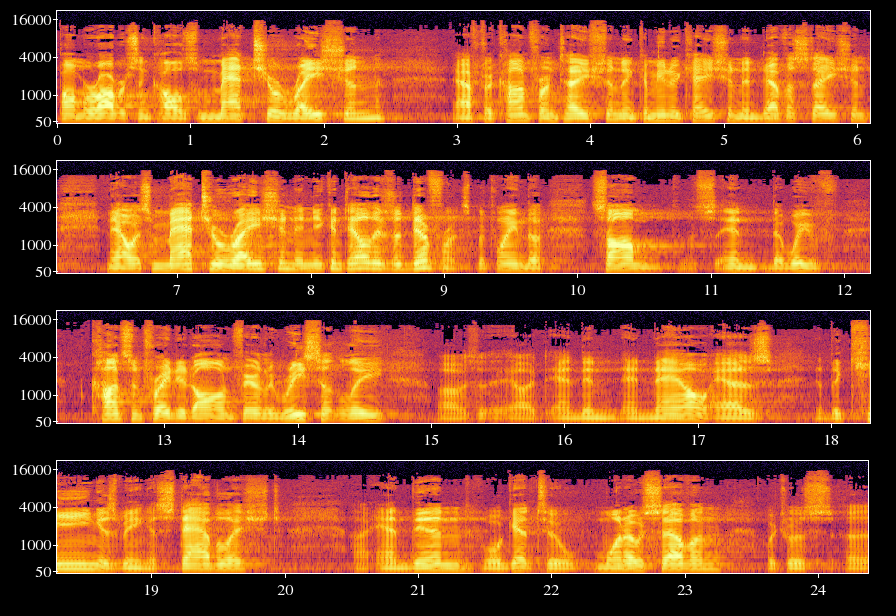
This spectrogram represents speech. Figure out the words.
Palmer Robertson calls maturation after confrontation and communication and devastation. Now it's maturation, and you can tell there's a difference between the In, that we've concentrated on fairly recently, uh, uh, and then and now as the king is being established, uh, and then we'll get to 107, which was uh,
